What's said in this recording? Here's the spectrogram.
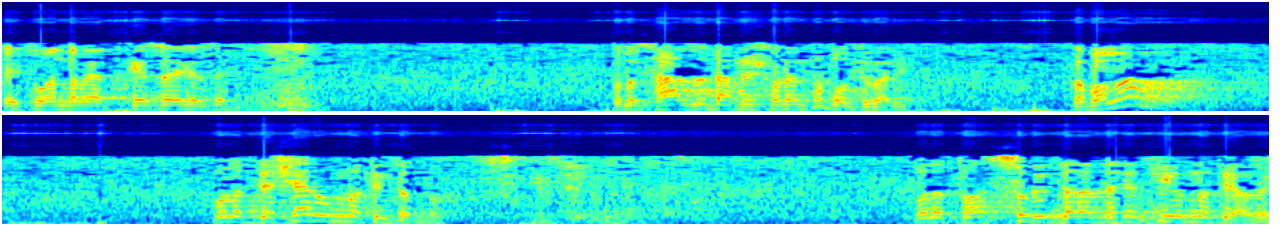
এই তোমার নামে কেস হয়ে গেছে। বলো স্যার যদি আপনি শোনেন তো বলতে পারি। তো বলো বলো দেশের উন্নতির জন্য। বলো তোমার চুরির দ্বারা দেশের কি উন্নতি হবে?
